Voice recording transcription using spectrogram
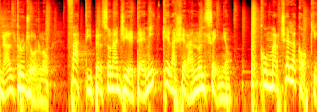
Un altro giorno. Fatti, personaggi e temi che lasceranno il segno. Con Marcella Cocchi.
